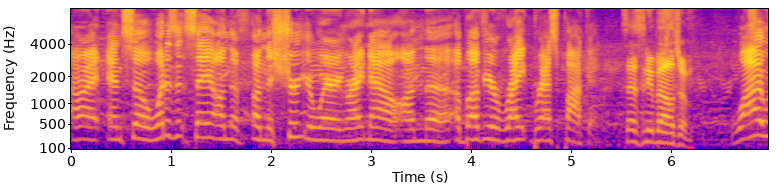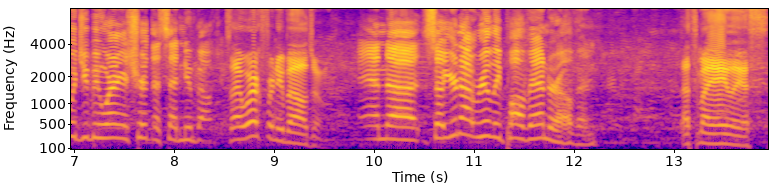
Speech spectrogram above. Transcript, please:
All right, and so what does it say on the on the shirt you're wearing right now on the above your right breast pocket? Says New Belgium. Why would you be wearing a shirt that said New Belgium? So I work for New Belgium. And uh, so you're not really Paul Vanderhoven. That's my alias.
